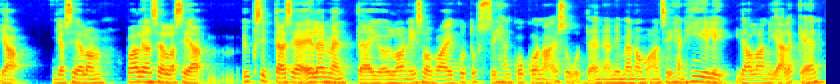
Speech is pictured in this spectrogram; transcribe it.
ja, ja siellä on paljon sellaisia yksittäisiä elementtejä, joilla on iso vaikutus siihen kokonaisuuteen ja nimenomaan siihen hiilijalanjälkeen.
